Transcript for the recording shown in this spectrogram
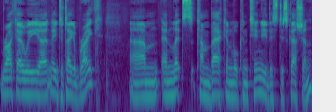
Rajko, we uh, need to take a break um, and let's come back and we'll continue this discussion.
